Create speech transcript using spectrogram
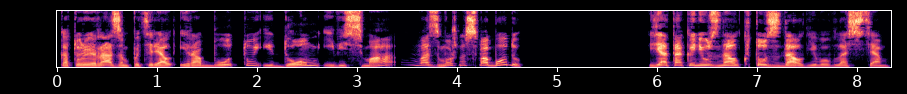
который разом потерял и работу, и дом, и весьма, возможно, свободу. Я так и не узнал, кто сдал его властям.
